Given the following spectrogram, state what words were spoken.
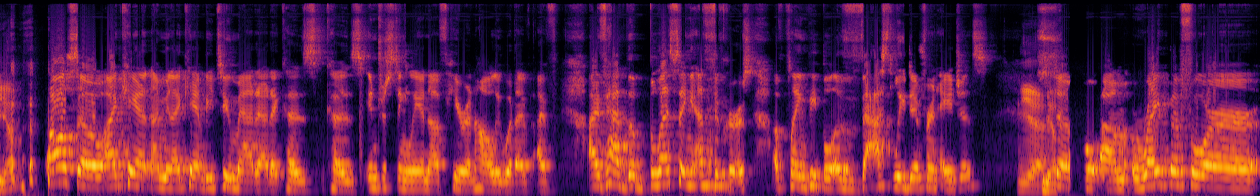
Yep. also i can't i mean i can't be too mad at it because because interestingly enough here in hollywood I've, I've i've had the blessing and the curse of playing people of vastly different ages Yeah. Yep. so um, right before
